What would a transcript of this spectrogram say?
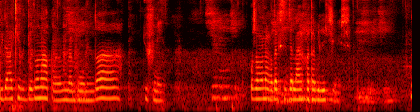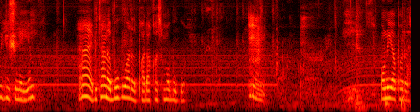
Bir dahaki videoda ne yapalım ben bu oyunda düşüneyim. O zamana kadar siz de like atabilirsiniz. Bir düşüneyim. He bir tane bug vardı para kasma bugu. Onu yaparız.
